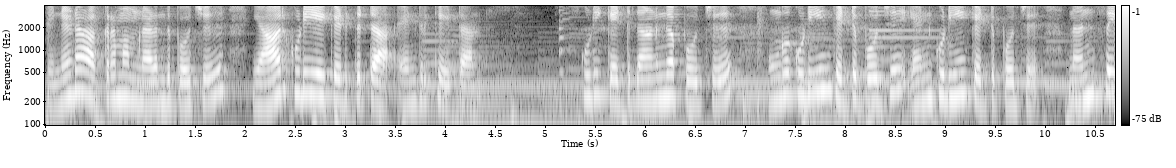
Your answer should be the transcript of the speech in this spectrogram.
என்னடா அக்கிரமம் நடந்து போச்சு? யார் குடியை கெடுத்துட்டா? என்று கேட்டாள் குடி கெட்டுதானுங்க போச்சு. உங்கள் குடியும் கெட்டு போச்சு என் குடியும் கெட்டு போச்சு. நன்சை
